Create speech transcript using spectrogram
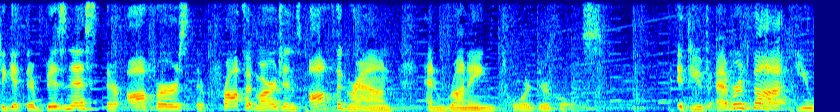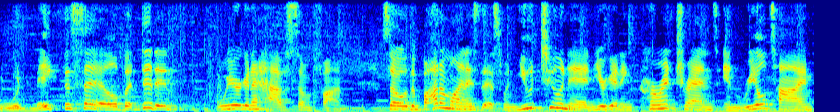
to get their business, their offers, their profit margins off the ground and running toward their goals. If you've ever thought you would make the sale but didn't, we are going to have some fun. So, the bottom line is this when you tune in, you're getting current trends in real time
